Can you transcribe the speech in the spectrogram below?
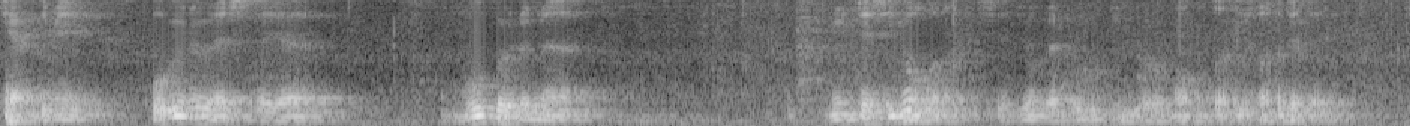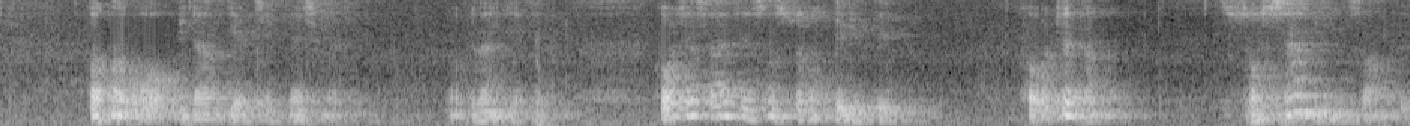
kendimi bu üniversite mesleğe, bu bölüme müntesili olarak hissediyorum ve gurur duyuyorum. Onu da ifade ederim. Ama o plan gerçekleşmedi. O plan gerçekleşmedi. Hoca sadece sosyolog değildi. Hoca sosyal bir insandı.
